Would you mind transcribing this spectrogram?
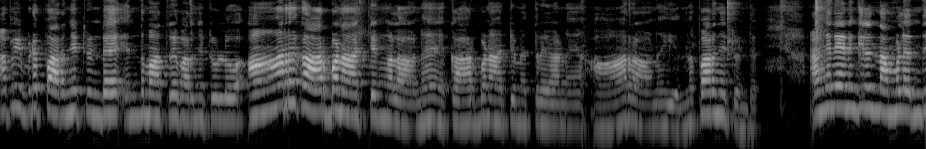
അപ്പോൾ ഇവിടെ പറഞ്ഞിട്ടുണ്ട് എന്ത് മാത്രമേ പറഞ്ഞിട്ടുള്ളൂ? ആറ് കാർബൺ ആറ്റങ്ങളാണ്. കാർബൺ ആറ്റം എത്രയാണ്? ആറാണ് എന്ന് പറഞ്ഞിട്ടുണ്ട്. അങ്ങനെയാണെങ്കിൽ നമ്മൾ എന്ത്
